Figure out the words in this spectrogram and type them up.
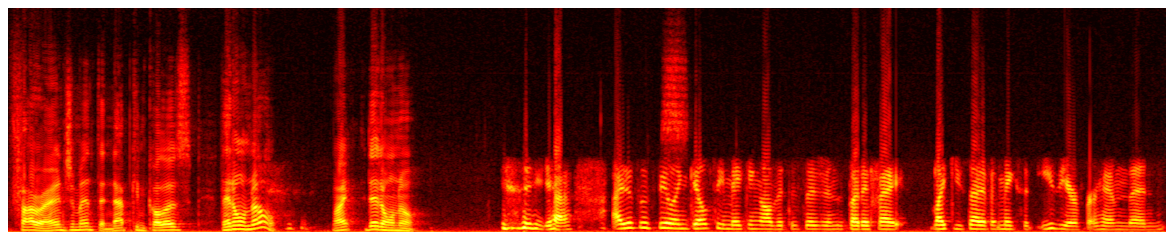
flower arrangement and napkin colors, they don't know, right? They don't know. yeah. I just was feeling guilty making all the decisions, but if I like you said if it makes it easier for him then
